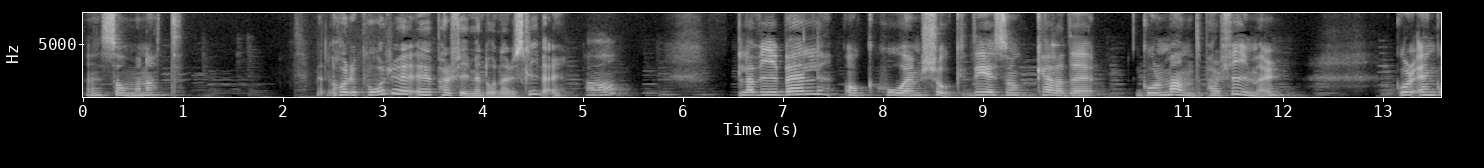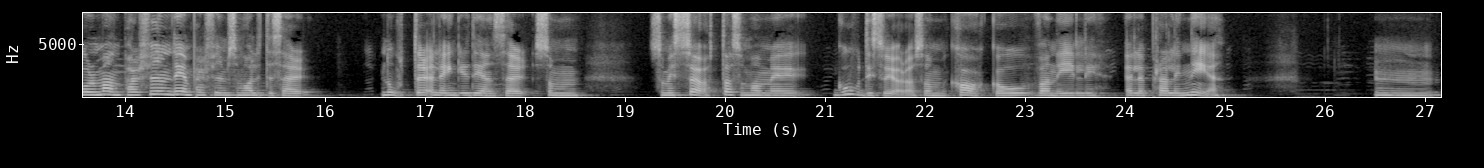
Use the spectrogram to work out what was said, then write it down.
En sommarnatt. Men har du på dig eh, parfymen då när du skriver? Ja. La Vie Belle och H&M Chouk, det är så kallade gourmandparfymer. En gourmandparfym det är en parfym som har lite så här noter eller ingredienser som, som är söta, som har med godis att göra. Som kakao, vanilj eller praliné. Mm.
